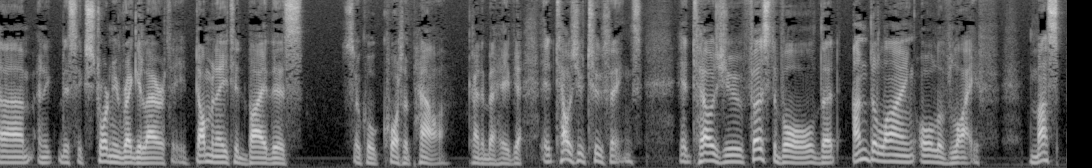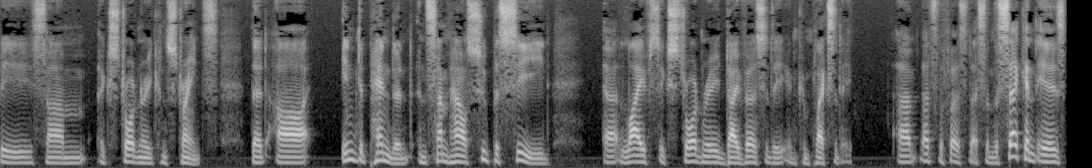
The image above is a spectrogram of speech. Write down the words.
um, an, this extraordinary regularity dominated by this so-called quarter power kind of behavior, it tells you two things. It tells you, first of all, that underlying all of life must be some extraordinary constraints that are independent and somehow supersede uh, life's extraordinary diversity and complexity. Uh, that's the first lesson. The second is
